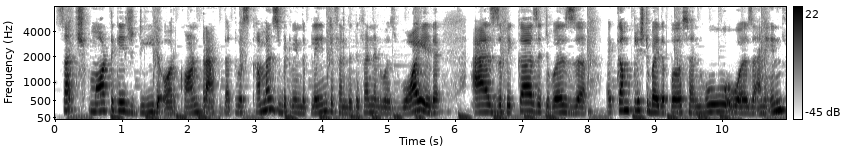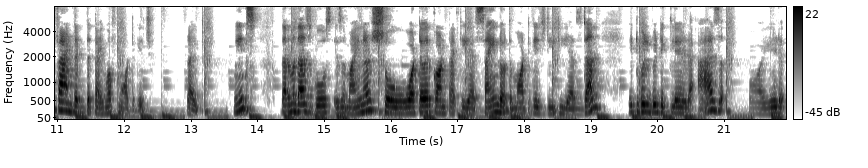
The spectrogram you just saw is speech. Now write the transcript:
such mortgage deed or contract that was commenced between the plaintiff and the defendant was void as because it was uh, accomplished by the person who was an infant at the time of mortgage. Right? Means dharmadas Ghosh is a minor so whatever contract he has signed or the mortgage deed he has done it will be declared as void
